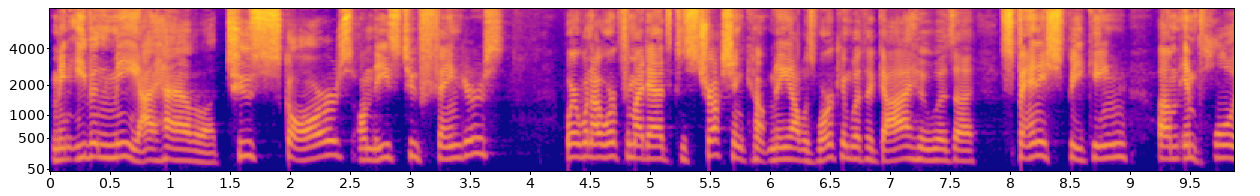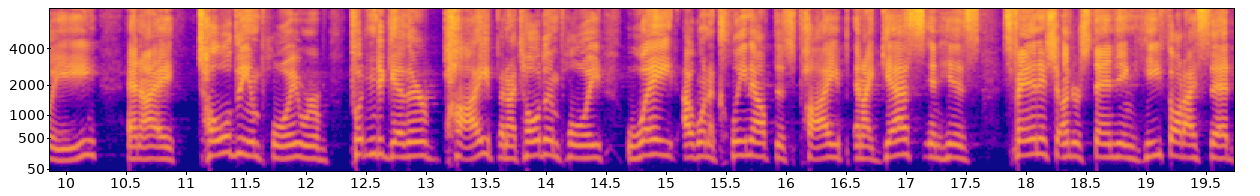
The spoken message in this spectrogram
I mean, even me, I have uh, two scars on these two fingers where when I worked for my dad's construction company, I was working with a guy who was a Spanish speaking um, employee. And I told the employee, we're putting together pipe. And I told the employee, wait, I want to clean out this pipe. And I guess in his Spanish understanding, he thought I said,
